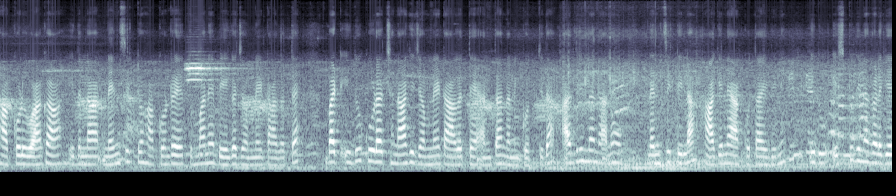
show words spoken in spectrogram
ಹಾಕ್ಕೊಳ್ಳುವಾಗ ಇದನ್ನು ನೆನೆಸಿಟ್ಟು ಹಾಕ್ಕೊಂಡ್ರೆ ತುಂಬಾ ಬೇಗ ಜಮ್ನೇಟ್ ಆಗುತ್ತೆ. ಬಟ್ ಇದು ಕೂಡ ಚೆನ್ನಾಗಿ ಜಮ್ನೇಟ್ ಆಗುತ್ತೆ ಅಂತ ನನಗೆ ಗೊತ್ತಿದೆ. ಅದರಿಂದ ನಾನು ನೆನೆಸಿಟ್ಟಿಲ್ಲ ಹಾಗೇ ಹಾಕ್ಕೋತಾ ಇದ್ದೀನಿ. ಇದು ಎಷ್ಟು ದಿನಗಳಿಗೆ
